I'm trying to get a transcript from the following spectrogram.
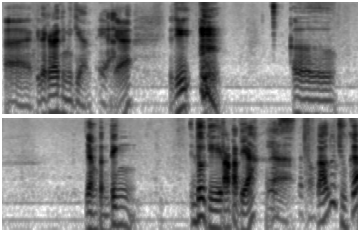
Nah, kira-kira demikian. Ya. Ya. Jadi eh, yang penting itu di rapat ya. Yes, Nah, betul. lalu juga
